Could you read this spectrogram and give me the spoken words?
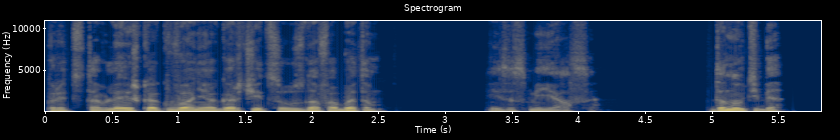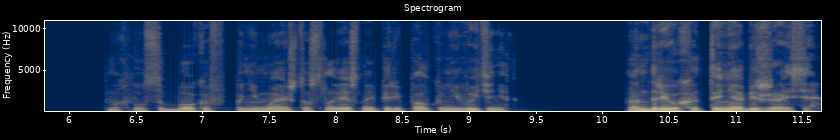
Представляешь, как Ваня огорчится, узнав об этом?» И засмеялся. «Да ну тебя!» — махнулся Боков, понимая, что словесную перепалку не вытянет. «Андрюха, ты не обижайся.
